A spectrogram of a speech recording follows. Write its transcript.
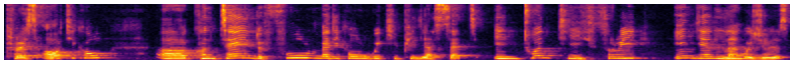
press article, uh, contain the full medical Wikipedia set in 23 Indian languages,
